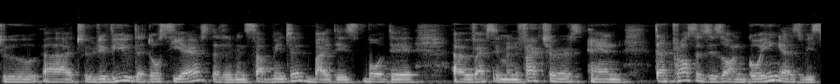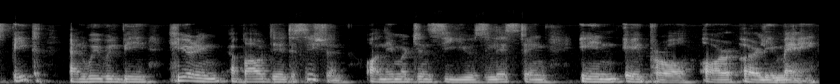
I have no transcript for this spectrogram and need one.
to uh, to review the dossiers that have been submitted by these both the uh, vaccine manufacturers, and that process is ongoing as we speak. And we will be hearing about the decision on emergency use listing in April or early May.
